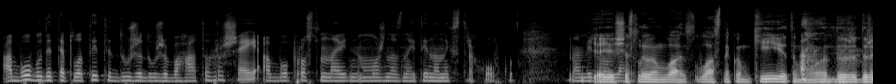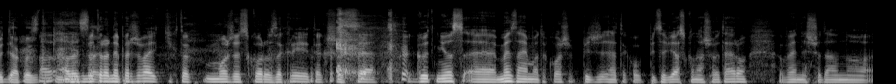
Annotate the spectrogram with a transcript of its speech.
або будете платити дуже дуже багато грошей, або просто навіть не можна знайти на них страховку. Нам Я є щасливим влас- власником Киї, тому дуже дуже дякую за такий Але інсайт. Дмитро не переживай, TikTok може скоро закриє, так що це good news. Е, Ми знаємо також під е, таку під зав'язку нашого етеру. Ви нещодавно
